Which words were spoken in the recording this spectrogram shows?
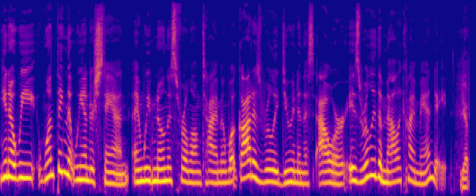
you know, we one thing that we understand and we've known this for a long time and what God is really doing in this hour is really the Malachi mandate. Yep.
